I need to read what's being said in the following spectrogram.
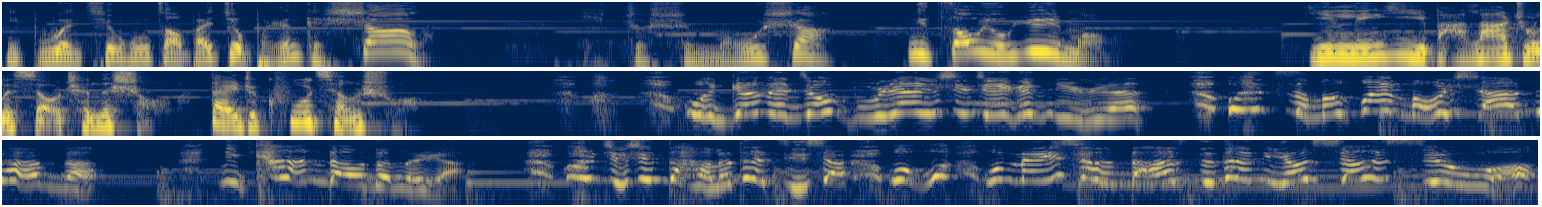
你不问青红皂白就把人给杀了，你这是谋杀！你早有预谋。”银铃一把拉住了小陈的手，带着哭腔说：“我根本就不认识这个女人，我怎么会谋杀她呢？”你看到的了呀，我只是打了他几下，我我我没想打死他，你要相信我。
